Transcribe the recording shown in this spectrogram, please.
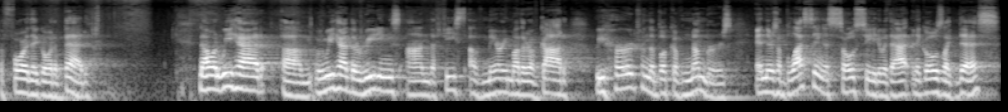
before they go to bed. Now, when we had um, when we had the readings on the feast of Mary, Mother of God, we heard from the book of Numbers, and there's a blessing associated with that, and it goes like this.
